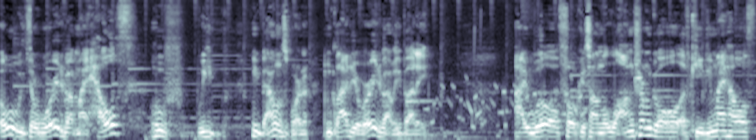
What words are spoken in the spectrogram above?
Oh, they're worried about my health? Oof, Wii, Wii Balance Board. I'm glad you're worried about me, buddy. I will focus on the long-term goal of keeping my health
